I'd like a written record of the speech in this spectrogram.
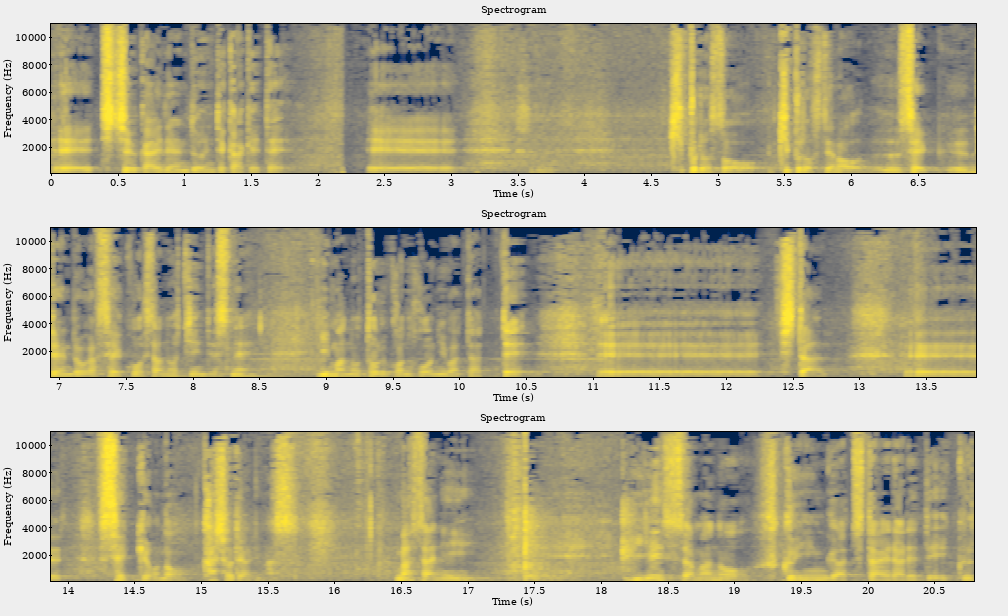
えー、地中海伝道に出かけて、えープロスをキプロスでの伝道が成功した後にですね今のトルコの方に渡って、えー、した、えー、説教の箇所であります。まさにイエス様の福音が伝えられていく。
